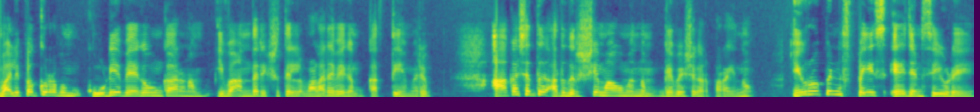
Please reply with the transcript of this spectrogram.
വലിപ്പക്കുറവും കൂടിയ വേഗവും കാരണം ഇവ അന്തരീക്ഷത്തിൽ വളരെ വേഗം കത്തിയമരും. ആകാശത്ത് അത് ദൃശ്യമാവുമെന്നും ഗവേഷകർ പറയുന്നു. യൂറോപ്യൻ സ്പേസ് ഏജൻസിയുടെ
